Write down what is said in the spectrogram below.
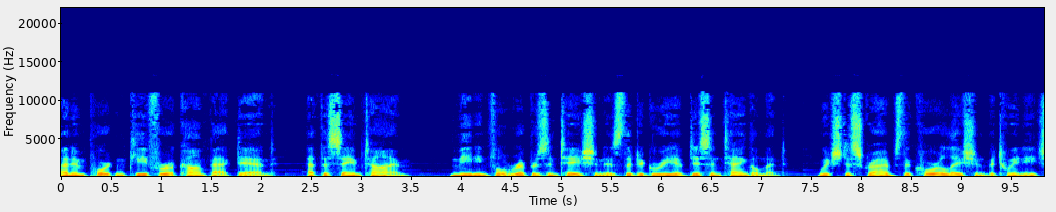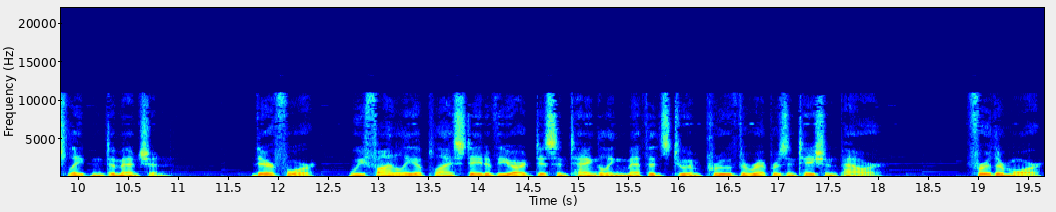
An important key for a compact and, at the same time, meaningful representation is the degree of disentanglement, which describes the correlation between each latent dimension. Therefore, we finally apply state-of-the-art disentangling methods to improve the representation power. Furthermore,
